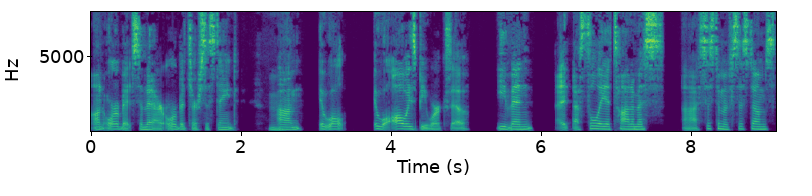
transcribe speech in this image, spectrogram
on orbit so that our orbits are sustained. Mm. Um, it will, it will always be work though. Even a, a fully autonomous, uh, system of systems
